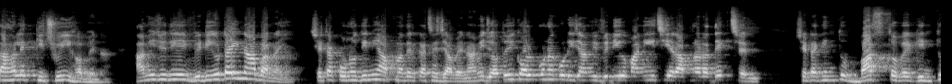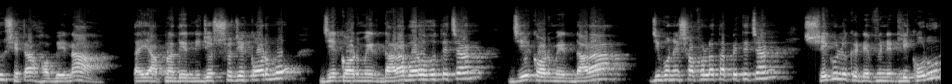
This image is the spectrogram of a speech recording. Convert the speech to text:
তাহলে কিছুই হবে না। আমি যদি এই ভিডিওটাই না বানাই, সেটা কোনোদিনই আপনাদের কাছে যাবে না। আমি যতই কল্পনা করি যে আমি ভিডিও বানিয়েছি আর আপনারা দেখছেন, সেটা কিন্তু বাস্তবে কিন্তু সেটা হবে না। তাই আপনাদের নিজস্ব যে কর্ম, যে কর্মের দ্বারা বড় হতে চান যে কর্মের দ্বারা জীবনে সফলতা পেতে চান, সেগুলোকে ডেফিনেটলি করুন।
